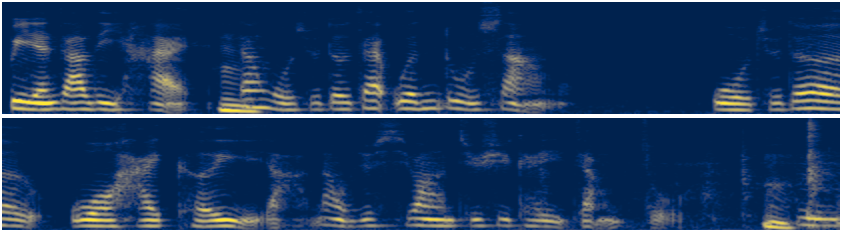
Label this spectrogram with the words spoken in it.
比人家厉害，但我觉得在温度上。我觉得我还可以呀，那我就希望继续可以这样做。嗯嗯，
